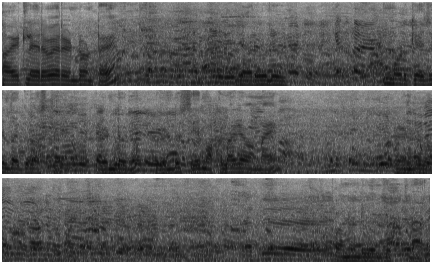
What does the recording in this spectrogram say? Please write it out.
హైట్లో ఇరవై రెండు ఉంటాయి. బరువులు మూడు కేజీల దగ్గర వస్తాయి. రెండు రెండు సేమ్ ఒకలాగే ఉన్నాయి. రెండు పన్నెండు వేలు చెప్తున్నారు.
